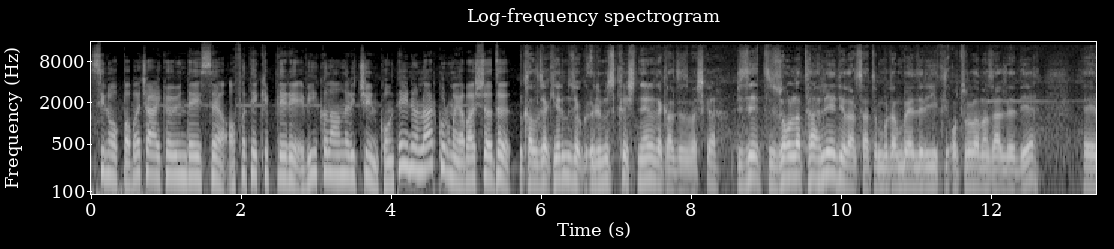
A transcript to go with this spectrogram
Sinop Babaçay köyünde ise AFAD ekipleri evi yıkılanlar için konteynerler kurmaya başladı. Kalacak yerimiz yok. Ölümüz kış. Nerede kalacağız başka? Bizi zorla tahliye ediyorlar zaten buradan bu evleri yık, oturulamaz halde diye. E,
